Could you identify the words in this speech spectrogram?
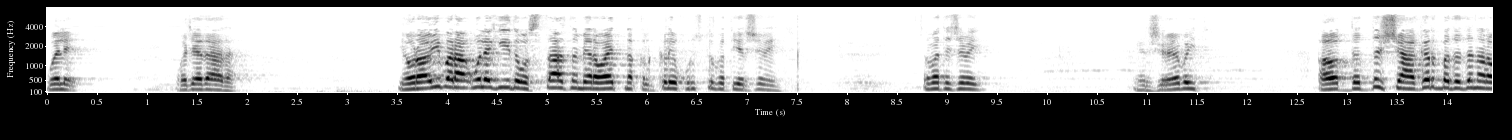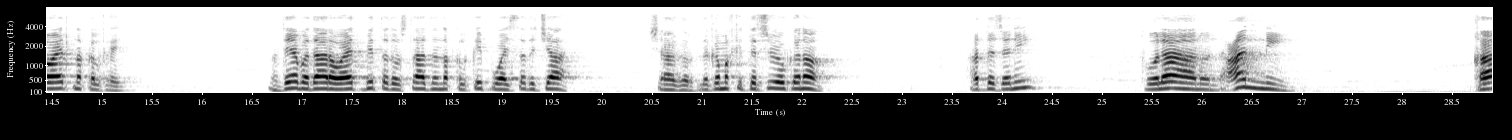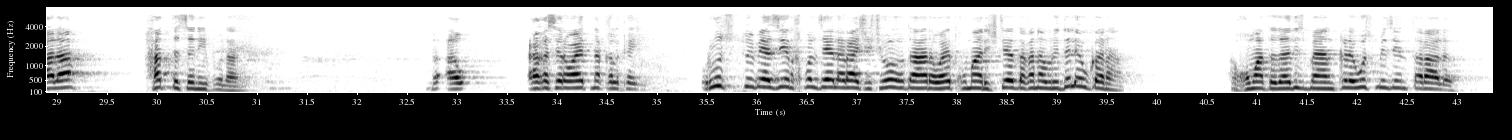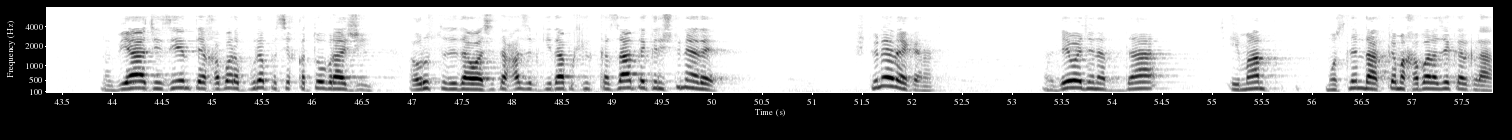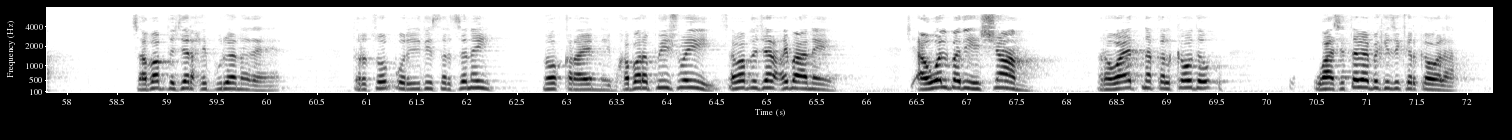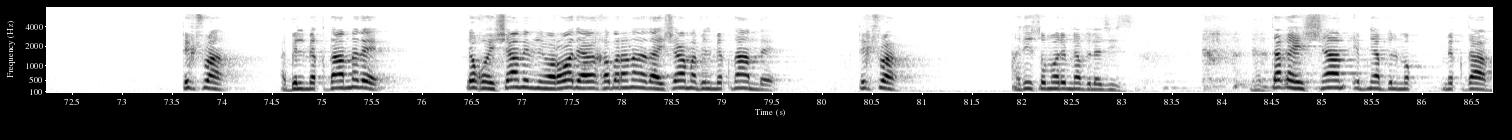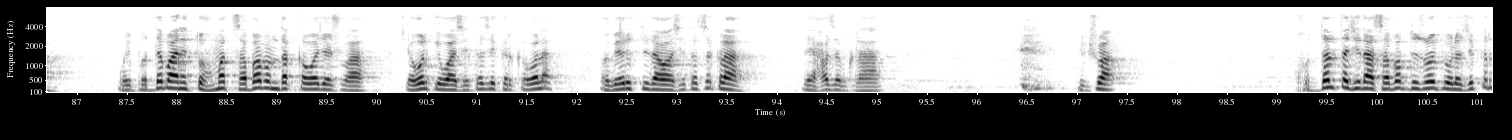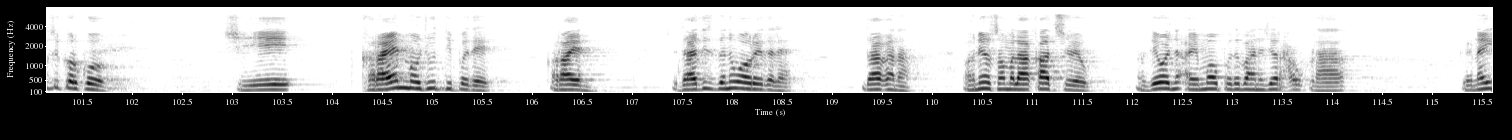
ولې وجه دا ده یو راوی برا ولګي د استاد نه روایت نقل کړي خرستو به تیر شوی سبا ته شوی هر شوی بیت او د د شاګرد به د دنه روایت نقل کړي نو دا به دا روایت به ته د استاد نه نقل کوي په واسطه د چا شاګرد لکه مخکې تر شوی کنه حدثني فلان عني قال حدثني فلان او هغه روایت نقل کړي روستو به زین خپل ځای لراشي چې دا روایت خو ما رښتیا دغه نه اوریدلې وکنه خو ما ته د حدیث بیان کړي اوس مې زین تراله نو بیا چې زین ته خبره پوره په ثقتوب راشي او روستو د دا واسطه حذف کی دا په کذاب ته کرشتونه ده شتونه ده کنه دیو جن دا امام مسلم دا کوم خبره ذکر کړه سبب د جرح پورا نه ده ترڅو پورې دې سرڅ نه نو قرائن نه خبره پیښ وای سبب د جرح باندې چې اول به د هشام روایت نقل کو د واسطه به کې ذکر کوله ټیک شو ابل مقدام نه ده دا خو هشام ابن مروه دا خبره نه ده هشام ابن مقدام ده ټیک شو حدیث عمر ابن عبد العزيز دغه هشام ابن عبد المقدام وای په د باندې تهمت سبب هم دغه وجه شو چې اول کې واسطه ذکر کوله او بیرستی دا واسطه څکړه د حزم کړه ٹھیک شو خود دلته چې دا سبب د زوی په ذکر ذکر کو چې قرائن موجود دی په دې قرائن چې دا حدیث د نو اوریدل دا غنه او نه سم ملاقات شوه نو دیو جن ائمه په د باندې جرح وکړه کني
